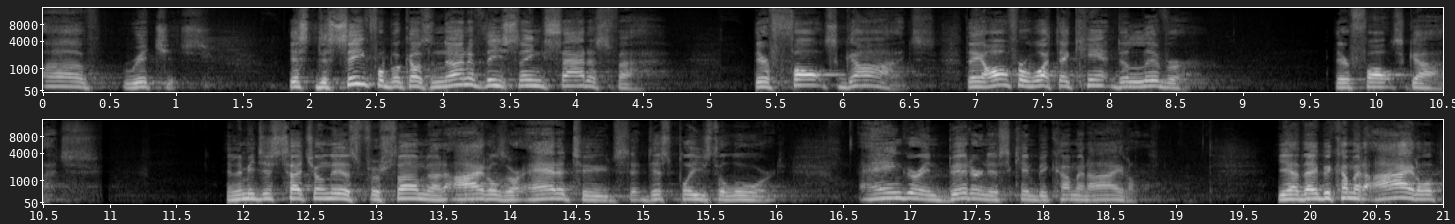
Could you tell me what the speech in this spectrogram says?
of riches. It's deceitful because none of these things satisfy. They're false gods. They offer what they can't deliver. They're false gods. And let me just touch on this. For some, that idols are attitudes that displease the Lord. Anger and bitterness can become an idol. Yeah, they become an idol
